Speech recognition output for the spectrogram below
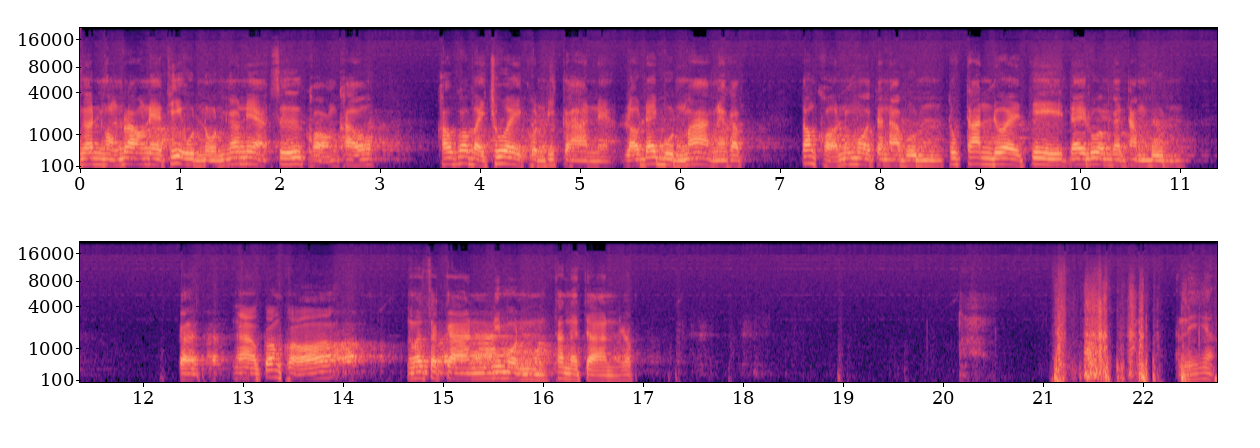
เงินของเราเนี่ยที่อุดหนุนเขาเนี่ยซื้อของเขาเขาก็ไปช่วยคนพิการเนี่ย เราได้บุญมากนะครับ ต้องขออนุโมทนาบุญทุกท่านด้วยที่ได้ร่วมกันทำบุญก็นาก็ขอนมัสการนิมนต์ท่านอาจารย์ครับอันนี้อะ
